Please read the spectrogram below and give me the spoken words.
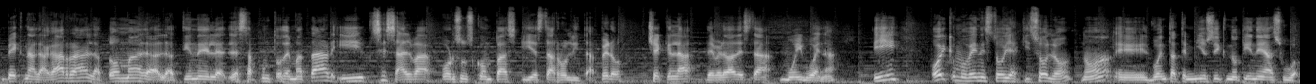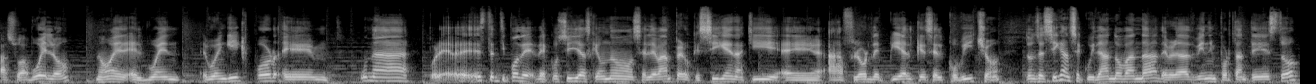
Vecna la agarra, la toma, la, tiene, la, está a punto de matar y se salva por sus compas y esta rolita. Pero chequenla, de verdad está muy buena. Y Hoy, como ven, estoy aquí solo, ¿no? Eh, el buen Tate Music no tiene a su, a su abuelo, ¿no? El, buen, el buen geek por eh, una, por eh, este tipo de, cosillas que uno se le van, pero que siguen aquí a flor de piel, que es el cobicho. Entonces, síganse cuidando, banda. De verdad, bien importante esto.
